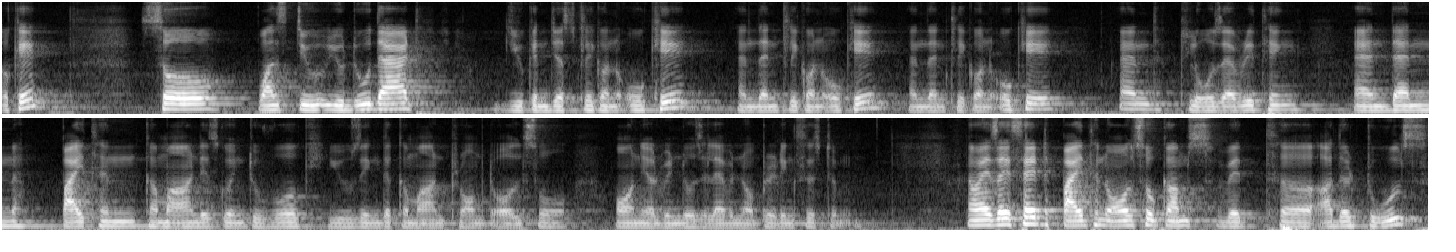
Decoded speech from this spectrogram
okay? So once you, you do that, you can just click on OK and then click on OK and then click on OK and close everything and then Python command is going to work using the command prompt also on your Windows 11 operating system. Now as I said Python also comes with uh, other tools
